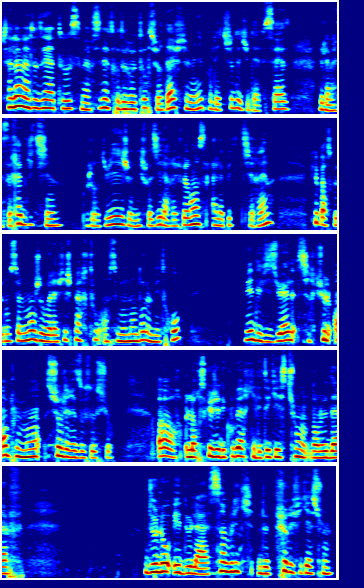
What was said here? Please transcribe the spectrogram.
Shalom à toutes et à tous, merci d'être de retour sur DAF pour l'étude du DAF 16 de la Maseret Gittin. Aujourd'hui, je n'ai choisi la référence à la petite sirène que parce que non seulement je vois l'affiche partout en ce moment dans le métro, mais des visuels circulent amplement sur les réseaux sociaux. Or, lorsque j'ai découvert qu'il était question dans le DAF de l'eau et de la symbolique de purification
